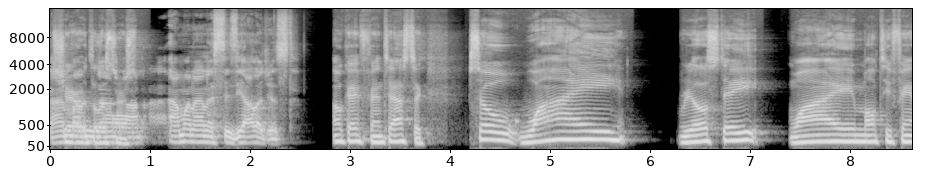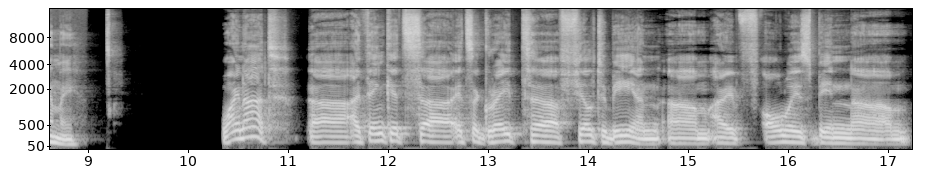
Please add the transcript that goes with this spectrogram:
I'm Share an, with the listeners. Uh, I'm an anesthesiologist. Okay, fantastic. So why real estate? Why multifamily? Why not? Uh, I think it's uh, it's a great uh, field to be in. Um, I've always been um,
